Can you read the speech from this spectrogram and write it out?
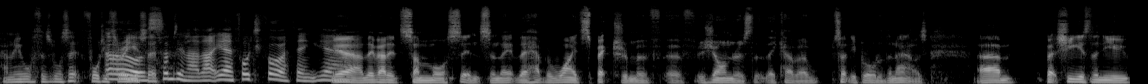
how many authors was it? 43. Oh, something like that. Yeah, 44, I think. Yeah. Yeah, they've added some more since, and they they have a wide spectrum of of genres that they cover, certainly broader than ours. Um, but she is the new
